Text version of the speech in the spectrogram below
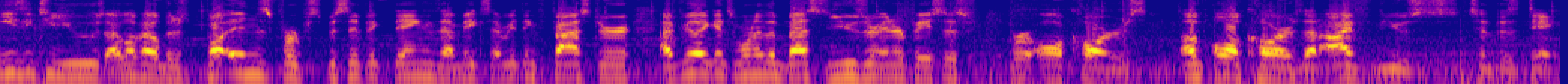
easy to use. I love how there's buttons for specific things that makes everything faster. I feel like it's one of the best user interfaces for all cars, of all cars that I've used to this day.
